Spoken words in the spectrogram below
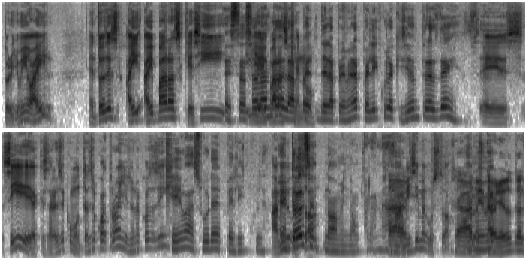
Pero yo me iba a ir. Entonces hay, hay varas que sí Estás y hay hablando de varas la, que no. de la primera película que hicieron 3D. Es- sí, que salió hace como tres o cuatro años, una cosa así. Qué basura de película. A mí me Entonces, gustó. no, a mí no, para nada. sea, a mí sí me gustó. O sea, A mí los me- del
